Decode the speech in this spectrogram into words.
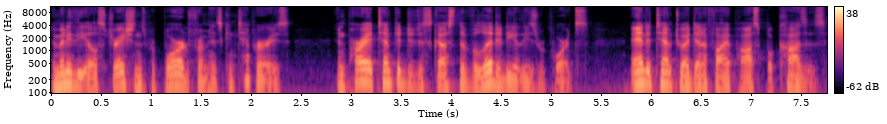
Now, many of the illustrations were borrowed from his contemporaries, and Paré attempted to discuss the validity of these reports and attempt to identify possible causes,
